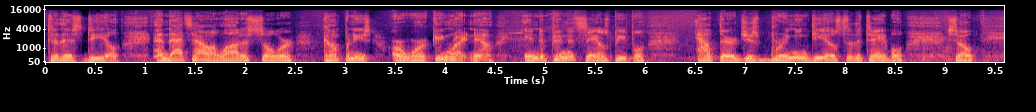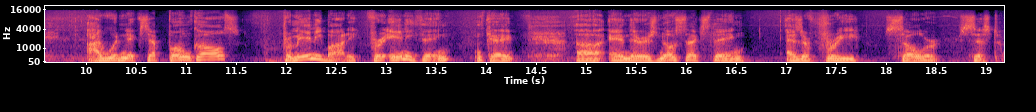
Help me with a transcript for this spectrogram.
to this deal. And that's how a lot of solar companies are working right now. Independent salespeople out there just bringing deals to the table. So I wouldn't accept phone calls from anybody for anything, okay? Uh, and there is no such thing as a free solar system.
